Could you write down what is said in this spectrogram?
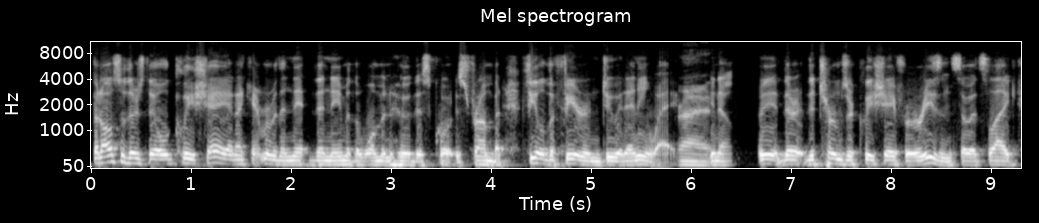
but also there's the old cliche, and I can't remember the na- the name of the woman who this quote is from, but feel the fear and do it anyway. Right. You know I mean, the terms are cliche for a reason. So it's like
